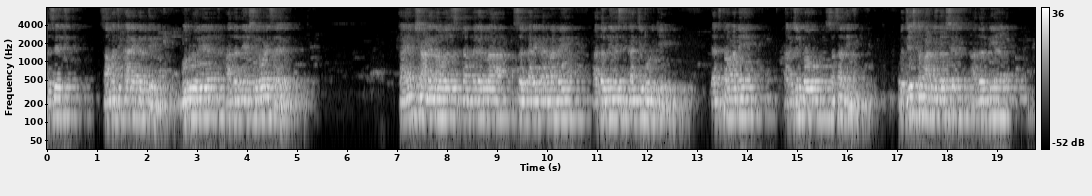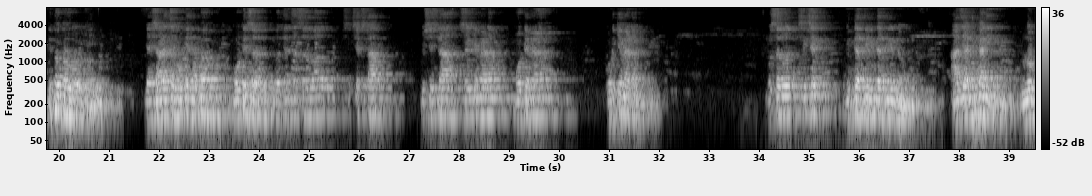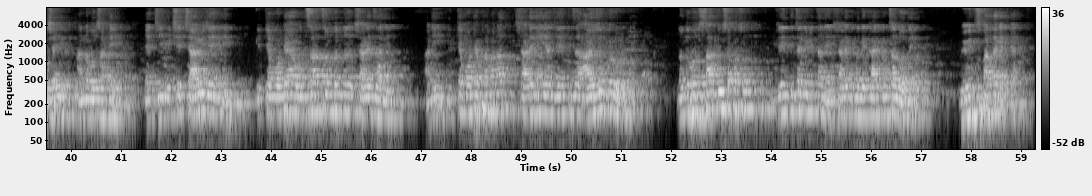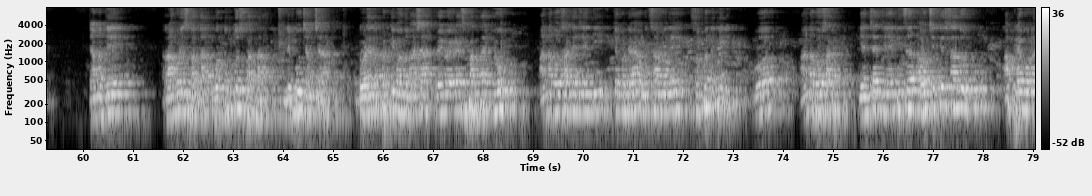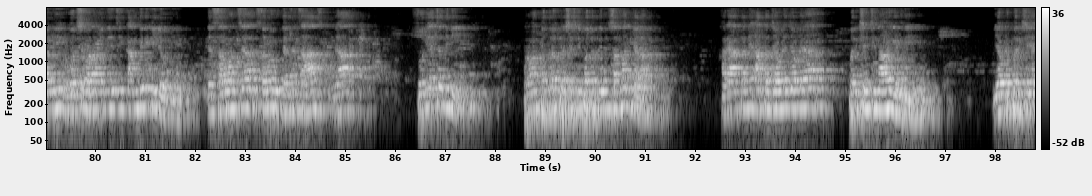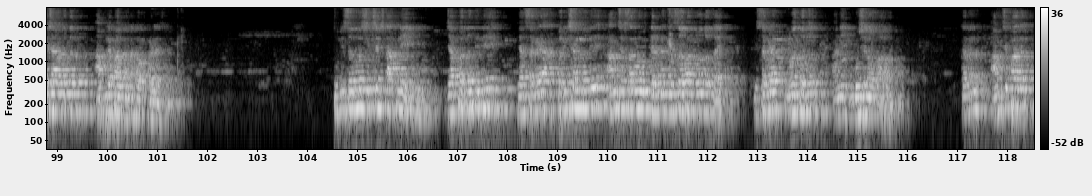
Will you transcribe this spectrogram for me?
तसेच सामाजिक कार्यकर्ते, गुरुवर्य, आदरणीय शिरवाडे साहेब. कायम शाळेला व सिद्धार्थनगरला सहकार्य करणारे आदरणीय श्रीकांतजी बोडके त्याचप्रमाणे अर्जुन भाऊ ससाने व ज्येष्ठ मार्गदर्शक आदरणीय दीपक भाऊ बोडके या शाळेचे मुख्याध्यापक मोठे सर व त्यांचा सर्व शिक्षक स्टाफ विशेषतः शेळके मॅडम मोठे मॅडम घोडके मॅडम व सर्व शिक्षक विद्यार्थी विद्यार्थिनींनो आज या ठिकाणी लोकशाही अण्णाभाऊ साठे यांची एकशे चारवी जयंती इतक्या मोठ्या उत्साहात संपन्न शाळेत झाली. आणि इतक्या मोठ्या प्रमाणात शाळेने या जयंतीचं आयोजन करून नंदुभाऊ सात दिवसापासून जयंतीच्या निमित्ताने शाळेमध्ये कार्यक्रम चालू होते. विविध स्पर्धा घेतल्या. त्यामध्ये रांगोळी स्पर्धा वक्तृत्व स्पर्धा लिंबू चमचा डोळ्याला पट्टी बांधून अशा वेगवेगळ्या स्पर्धा घेऊन अण्णाभाऊ साठे जयंती इतक्या मोठ्या उत्साहामध्ये संपन्न केली व अण्णाभाऊ साठे यांच्या जयंतीचं औचित्य साधून आपल्या मुलांनी वर्षभरामध्ये जी कामगिरी केली होती त्या सर्वांच्या सर्व विद्यार्थ्यांचा आज या सोन्याच्या दिनी प्रमाणपत्र प्रशस्तीपत्र देऊन सन्मान केला. खऱ्या अर्थाने आता जेवढ्या जेवढ्या परीक्षेची नावं घेतली एवढ्या परीक्षा याच्या अगोदर आपल्या पालकांना कवा कळायचं? तुम्ही सर्व शिक्षक स्टाफने ज्या पद्धतीने या सगळ्या परीक्षांमध्ये आमच्या सर्व विद्यार्थ्यांचा सहभाग नोंदवत आहे ही सगळ्यात महत्वाची आणि भूषण भाव आहे. कारण आमचे पालक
